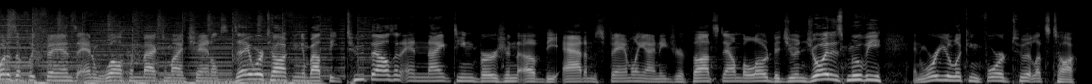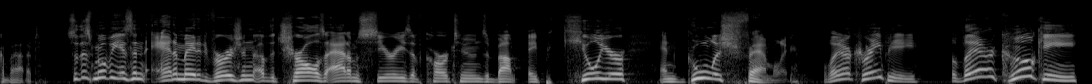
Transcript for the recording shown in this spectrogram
is up, Flick fans, and welcome back to my channel. Today we're talking about the 2019 version of The Addams Family. I need your thoughts down below. Did you enjoy this movie, and were you looking forward to it? Let's talk about it. So this movie is an animated version of the Charles Addams series of cartoons about a peculiar and ghoulish family. They're creepy, they're kooky,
